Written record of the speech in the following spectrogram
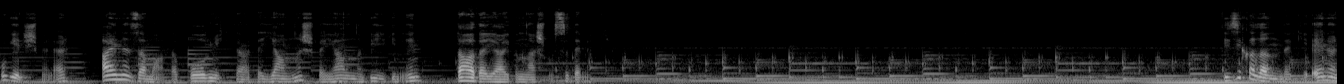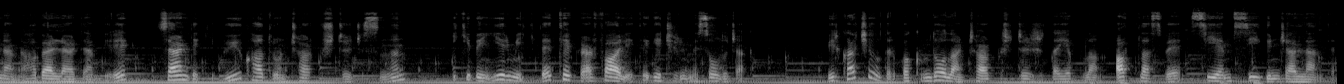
bu gelişmeler aynı zamanda bol miktarda yanlış ve yanlı bilginin daha da yaygınlaşması demek. Fizik alanındaki en önemli haberlerden biri CERN'deki Büyük Hadron Çarpıştırıcısının 2022'de tekrar faaliyete geçirilmesi olacak. Birkaç yıldır bakımda olan çarpıştırıcıda yapılan Atlas ve CMC güncellendi.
